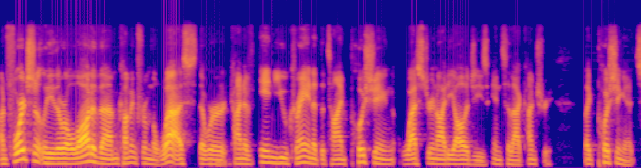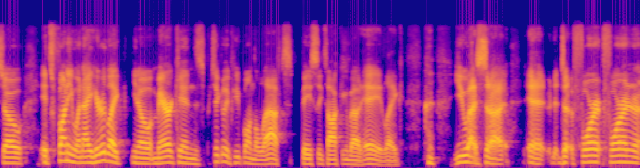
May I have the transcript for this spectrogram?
Unfortunately, there were a lot of them coming from the West that were kind of in Ukraine at the time, pushing Western ideologies into that country, like pushing it. So it's funny when I hear like, you know, Americans, particularly people on the left, basically talking about, hey, like US uh, it, foreign foreign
